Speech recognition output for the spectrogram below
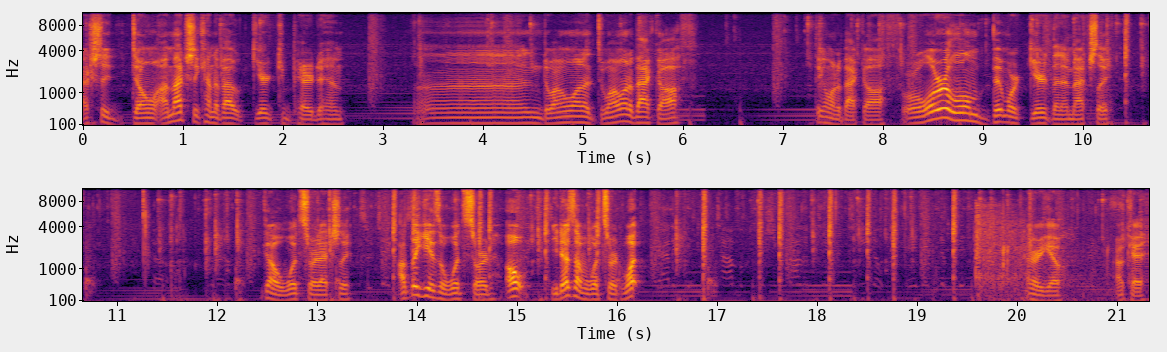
Actually, don't. I'm actually kind of out geared compared to him. Uh, do I want to? Do I want to back off? I think I want to back off. Well, we're a little bit more geared than him, actually. Got a wood sword, actually. I think he has a wood sword. Oh, he does have a wood sword. What? There we go. Okay.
